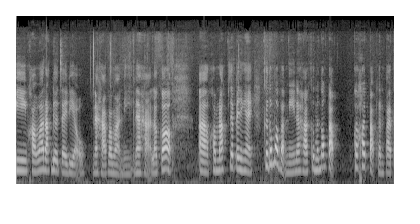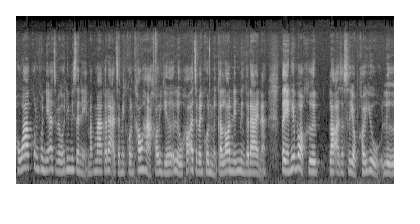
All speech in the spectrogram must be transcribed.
มีความว่ารักเดียวใจเดียวนะคะ ประมาณนี้นะคะ แล้วก็ความรักจะเป็นยังไง คือต้องบอกแบบนี้นะคะ คือมันต้องปรับ ค่อยๆ ปรับกันไป เพราะว่าคนคนนี้อาจจะเป็นคนที่มีเสน่ห์มากๆก็ได้อาจจะมีคนเข้าหาเขาเยอะ หรือเขาอาจจะเป็นคนเหมือนกระล่อนนิดนึงก็ได้นะ แต่อย่างที่บอกคือเราอาจจะสยบเขาอยู่หรือ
